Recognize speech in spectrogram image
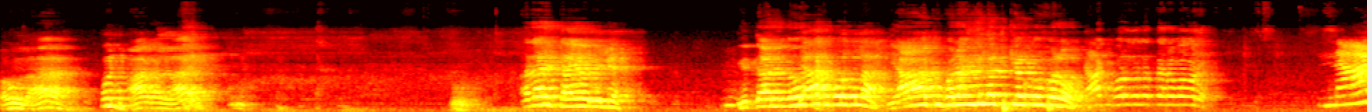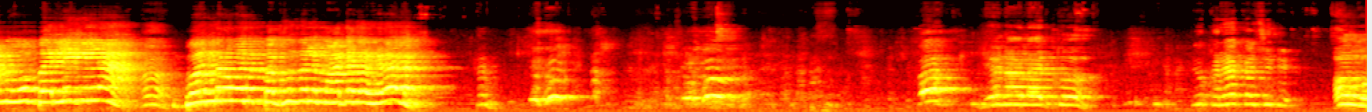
ಹೌದಾ? ಹ್ಞೂ ಆಗಲ್ಲ ಅದಾರಿ ತಾಯಿಯವ್ರು ಇಲ್ಲೇ. ಇದ್ದಾರಲ್ಲ? ಯಾಕೆ ಬರೋದಿಲ್ಲ? ಯಾಕೆ ಬರಂಗಿಲ್ಲ ಅಂತ ಕೇಳ್ಕೊಂಬರೋ ಯಾಕೆ ಬರೋದಿಲ್ಲ ತರವ ಅವ್ರು? ನಾನು ಬರ್ಲಿಕ್ಕಿಲ್ಲ. ಹಾ. ಬಂದ್ರು ಒಂದು ಪಕ್ಷದಲ್ಲಿ ಮಾತಾಡೋ ಹೇಳ ಏನಾಗ್ಲಾಯ್ತು? ನೀವು ಕರೆಯ ಕಳ್ಸಿದ್ರಿ. ಹೌದು.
